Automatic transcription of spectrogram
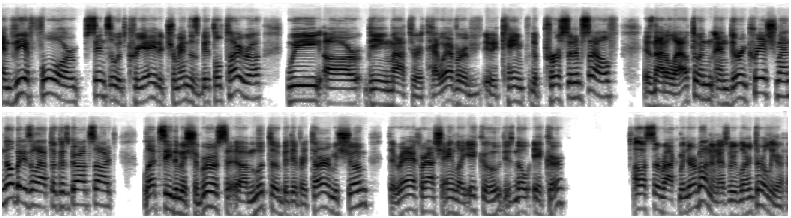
and therefore, since it would create a tremendous bittul Torah, we are being materit. However, it came the person himself is not allowed to, and, and during Kriya Shema, nobody's allowed to because go outside. Let's see the Mishabur, uh, Mutta b'divrei Torah mishum the reich rash ein ikahu. There's no ikar. Also, Rakmin Rabbanan, as we've learned earlier.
